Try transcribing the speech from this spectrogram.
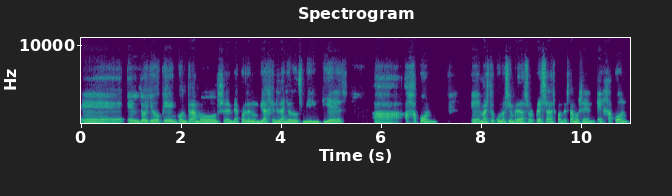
Eh, el dojo que encontramos, me acuerdo en un viaje en el año 2010 a, Japón, el maestro Kuno siempre da sorpresas cuando estamos en, Japón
